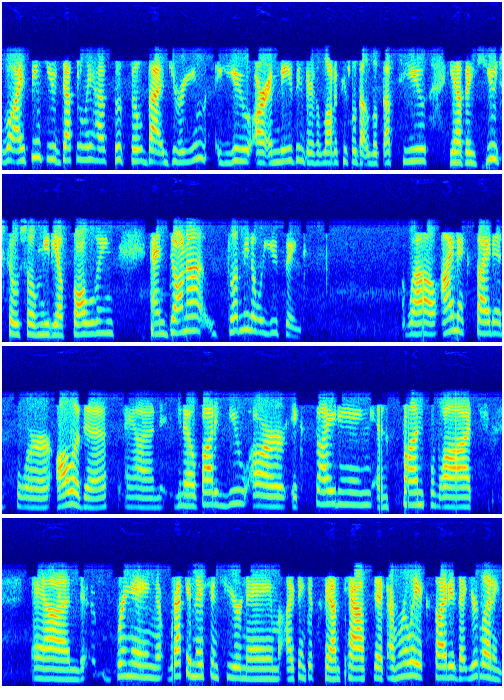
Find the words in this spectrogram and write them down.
Well, I think you definitely have fulfilled that dream. You are amazing. There's a lot of people that look up to you. You have a huge social media following. And Donna, let me know what you think. Well, I'm excited for all of this. And, you know, Fadi, you are exciting and fun to watch and bringing recognition to your name. I think it's fantastic. I'm really excited that you're letting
